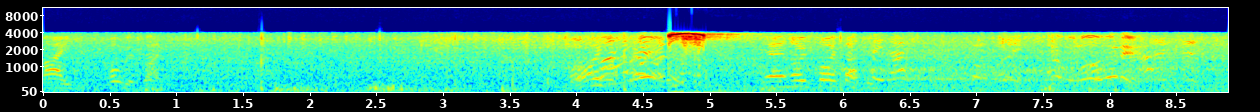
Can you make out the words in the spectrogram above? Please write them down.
Mate, hold it, mate. Yeah, no five seconds. Pulling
